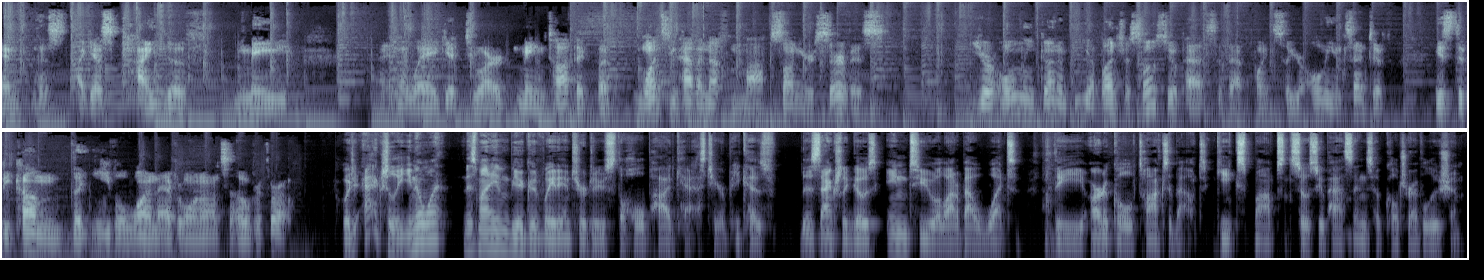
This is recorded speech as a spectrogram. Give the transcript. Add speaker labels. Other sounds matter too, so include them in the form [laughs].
Speaker 1: And this, I guess, kind of may, in a way, get to our main topic. But once you have enough mops on your service, you're only going to be a bunch of sociopaths at that point. So your only incentive is to become the evil one that everyone wants to overthrow.
Speaker 2: Which actually, you know what? This might even be a good way to introduce the whole podcast here because this actually goes into a lot about what the article talks about geeks, mops, and sociopaths in subculture evolution.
